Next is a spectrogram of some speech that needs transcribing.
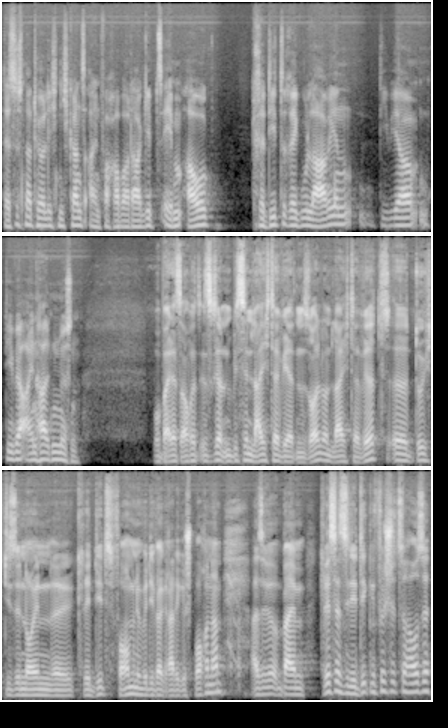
Das ist natürlich nicht ganz einfach, aber da gibt es eben auch Kreditregularien, die wir, die wir einhalten müssen. Wobei das auch jetzt insgesamt ein bisschen leichter werden soll und leichter wird äh, durch diese neuen äh, Kreditformen, über die wir gerade gesprochen haben. Also beim Christian sind die dicken Fische zu Hause.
